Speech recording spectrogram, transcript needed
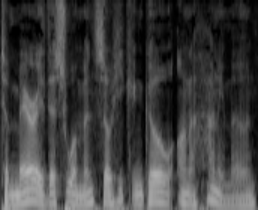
to marry this woman so he can go on a honeymoon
